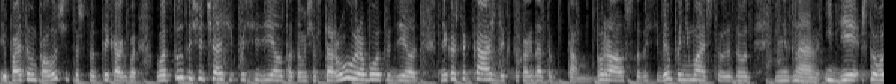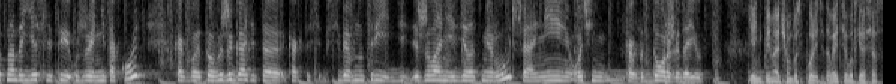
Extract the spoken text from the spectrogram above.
И поэтому получится, что ты как бы вот тут еще часик посидел, потом еще вторую работу делать. Мне кажется, каждый, кто когда-то там брал что-то себе, понимает, что вот это вот, не знаю, идея, что вот надо, если ты уже не такой, как бы, то выжигать это как-то в себе внутри желание делать мир лучше, они очень как бы дорого Слушай, даются. Я не понимаю, о чем вы спорите. Давайте вот я сейчас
